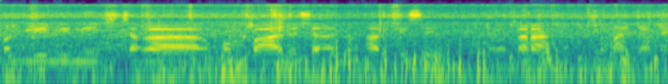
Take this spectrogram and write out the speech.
paglilinis tsaka kung paano siya ano harvested. So, tara, samahan kami.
